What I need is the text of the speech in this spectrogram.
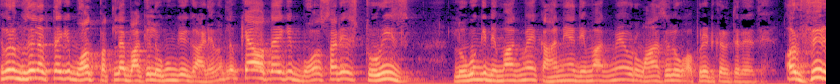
तो मुझे लगता है कि बहुत पतला है, बाकी लोगों के गाढ़े। मतलब क्या होता है कि बहुत सारी स्टोरीज लोगों के दिमाग में, कहानियाँ दिमाग में, और वहाँ से लोग ऑपरेट करते रहते हैं। और फिर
